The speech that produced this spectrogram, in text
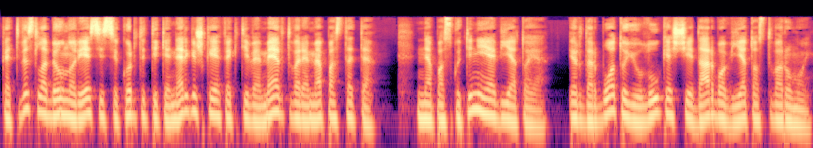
kad vis labiau norės įsikurti tik energiškai efektyviame ir tvariame pastate. Ne paskutinėje vietoje ir darbuotojų lūkesčiai darbo vietos tvarumui.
